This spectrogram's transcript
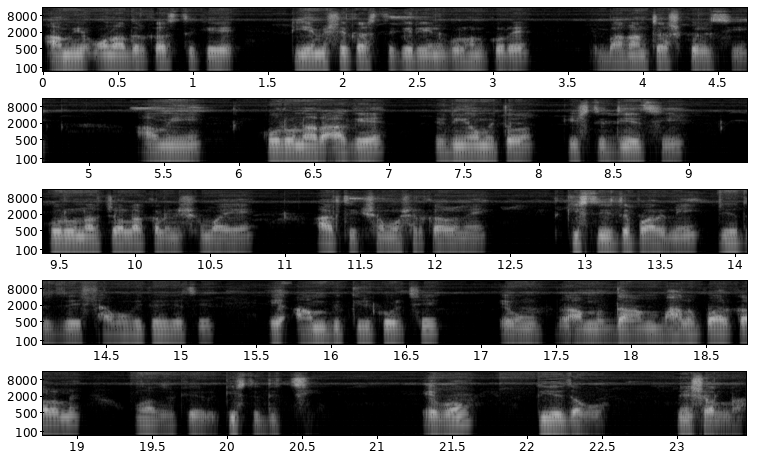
আমি ওনাদের কাছ থেকে, টিএমএস এর কাছ থেকে ঋণ গ্রহণ করে বাগান চাষ করেছি। আমি করোনার আগে নিয়মিত কিস্তি দিয়েছি। করোনা চলাকালীন সময়ে আর্থিক সমস্যার কারণে কিস্তি দিতে পারেনি, যেহেতু যে স্বাভাবিক হয়ে গেছে এই আম বিক্রি করছে এবং আমরা দাম ভালো পাওয়ার কারণে ওনাদেরকে কিস্তি দিচ্ছি এবং দিয়ে যাব ইনশাল্লাহ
